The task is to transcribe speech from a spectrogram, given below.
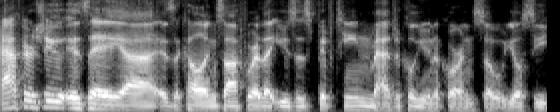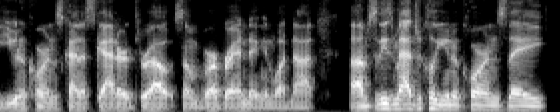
aftershoot is a uh, is a culling software that uses 15 magical unicorns so you'll see unicorns kind of scattered throughout some of our branding and whatnot um, so these magical unicorns they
